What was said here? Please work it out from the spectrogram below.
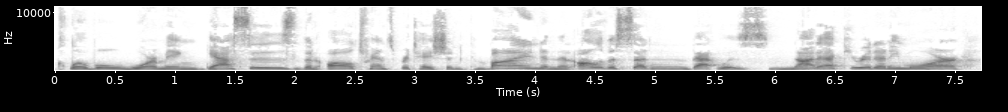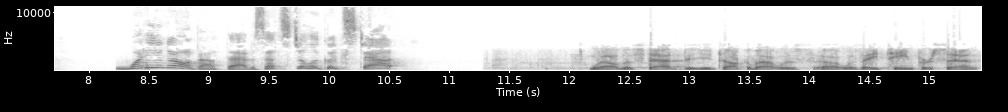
global warming gases than all transportation combined. And then all of a sudden that was not accurate anymore. What do you know about that? Is that still a good stat? Well, the stat that you talk about was uh, was 18 percent,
